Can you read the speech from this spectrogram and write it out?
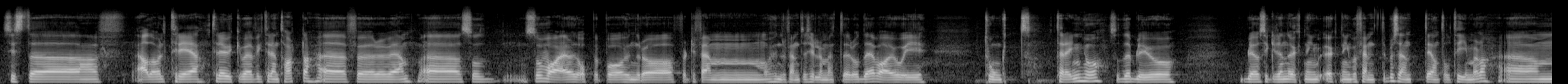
Siste ja, det var vel tre, tre uker hvor jeg fikk trent hardt da, eh, før VM. Eh, så, så var jeg oppe på 145 og 150 km, og det var jo i tungt terreng òg. Så det ble jo, ble jo sikkert en økning, økning på 50% i antall timer. da. Um,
